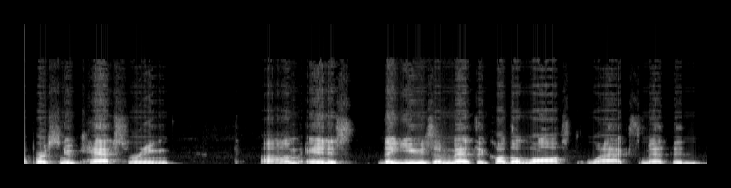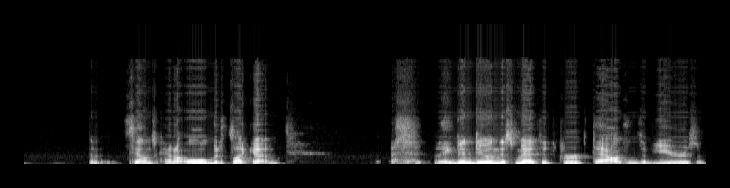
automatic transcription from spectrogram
a person who casts ring, um, and it's they use a method called the lost wax method. It sounds kind of old, but it's like a they've been doing this method for thousands of years of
